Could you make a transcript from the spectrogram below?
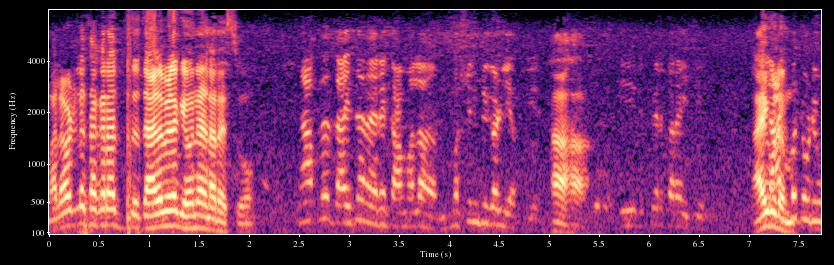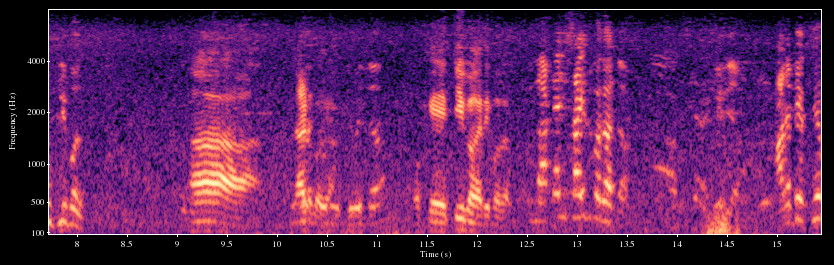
मला वाटलं सागर आज जाळवेळ घेऊन येणार आहेस तू ना आपलं जायचं नाही रे कामाला. मशीन बिघडली आपली. हा हा. ती रिपेअर करायची. आहे कुठे? बघ केवढी उठली बघ. हा लाट बघा. बघ. ओके ती बघा ती बघा. साईज बघ आता. आणि ते इथे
